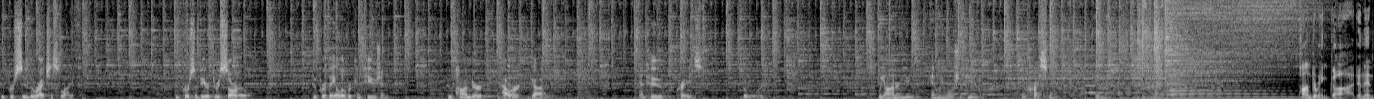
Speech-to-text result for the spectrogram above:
who pursue the righteous life, who persevere through sorrow, who prevail over confusion, who ponder our God, and who praise the Lord. We honor you and we worship you. In Christ's name, amen. Pondering God and then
